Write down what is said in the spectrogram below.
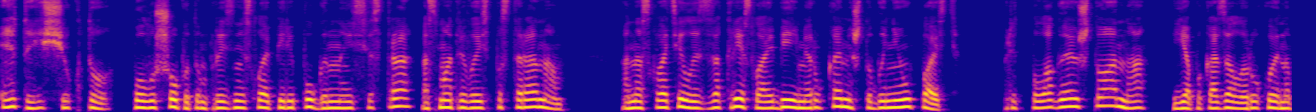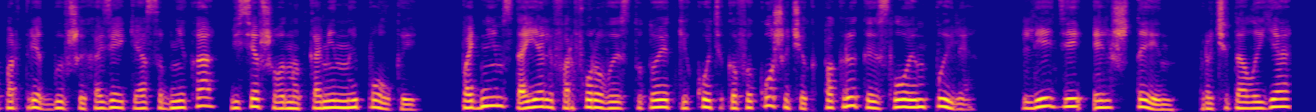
«Это еще кто?» – полушепотом произнесла перепуганная сестра, осматриваясь по сторонам. Она схватилась за кресло обеими руками, чтобы не упасть. «Предполагаю, что она». Я показала рукой на портрет бывшей хозяйки особняка, висевшего над каминной полкой. Под ним стояли фарфоровые статуэтки котиков и кошечек, покрытые слоем пыли. «Леди Эльштейн», – прочитала я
